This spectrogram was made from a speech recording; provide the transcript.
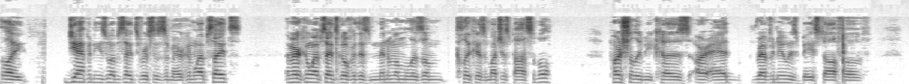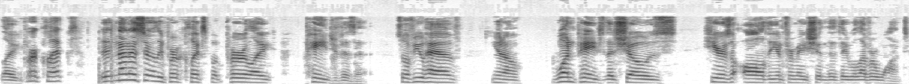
like Japanese websites versus American websites. American websites go for this minimalism, click as much as possible, partially because our ad revenue is based off of like Per clicks. not necessarily per clicks, but per like page visit. So if you have, you know, one page that shows here's all the information that they will ever want.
